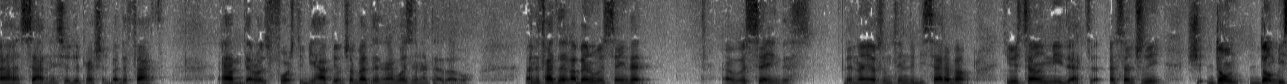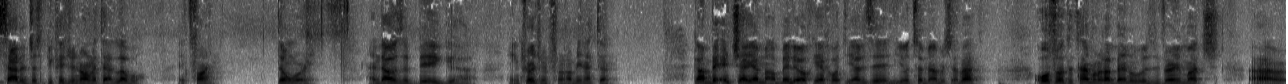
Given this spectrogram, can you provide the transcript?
uh, sadness or depression by the fact um, that I was forced to be happy on Shabbat and I wasn't at that level. By the fact that Rabbeinu was saying that, I uh, was saying this, that now you have something to be sad about. He was telling me that uh, essentially, don't don't be sad just because you're not at that level. It's fine, don't worry. And that was a big uh, encouragement from Rabbi Natan. Also at the time when Rabbeinu was very much uh,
